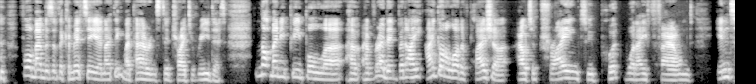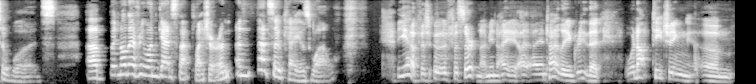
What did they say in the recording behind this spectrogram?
four members of the committee and i think my parents did try to read it. Not many people uh, have, have read it but I, I got a lot of pleasure out of trying to put what i found into words uh, but not everyone gets that pleasure, and, and that's okay as well. Yeah, for, uh, for certain. I mean, I, I entirely agree that we're not teaching um,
